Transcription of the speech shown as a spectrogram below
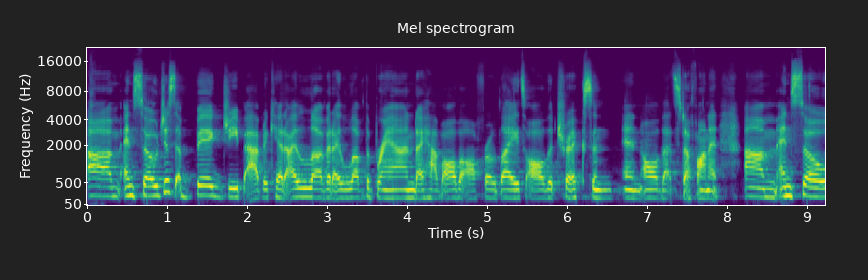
Um, and so, just a big Jeep advocate. I love it. I love the brand. I have all the off road lights, all the tricks, and and all of that stuff on it. Um, and so,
